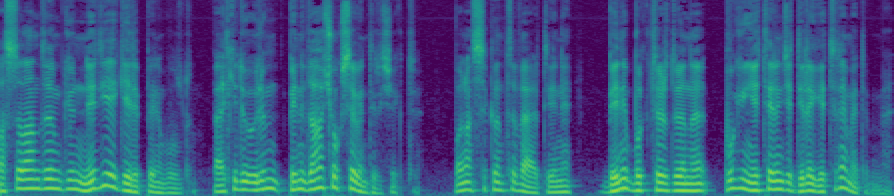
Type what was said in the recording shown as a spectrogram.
Hastalandığım gün ne diye gelip beni buldun? Belki de ölüm beni daha çok sevindirecekti. Bana sıkıntı verdiğini, beni bıktırdığını bugün yeterince dile getiremedim mi?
